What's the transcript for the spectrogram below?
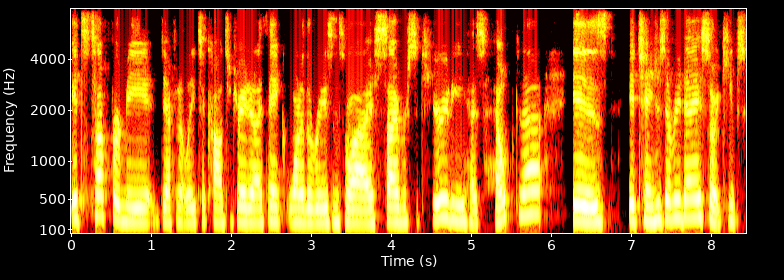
it's tough for me definitely to concentrate. And I think one of the reasons why cybersecurity has helped that is it changes every day. So it keeps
